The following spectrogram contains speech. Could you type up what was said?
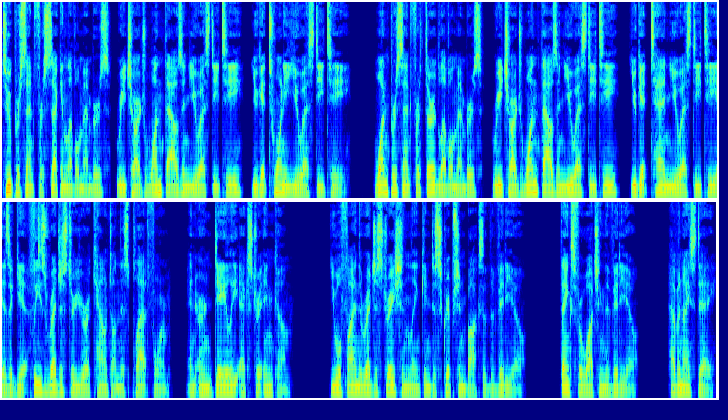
2% for second level members, recharge 1000 USDT, you get 20 USDT. 1% for third level members, recharge 1000 USDT, you get 10 USDT as a gift. Please register your account on this platform and earn daily extra income. You will find the registration link in description box of the video. Thanks for watching the video. Have a nice day.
